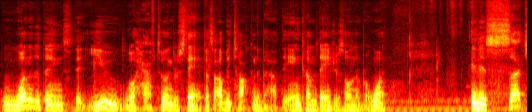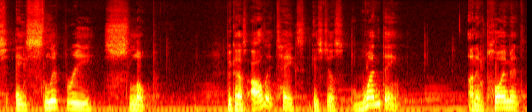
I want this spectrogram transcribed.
one of the things that you will have to understand, because I'll be talking about the income danger zone number one, it is such a slippery slope because all it takes is just one thing unemployment,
